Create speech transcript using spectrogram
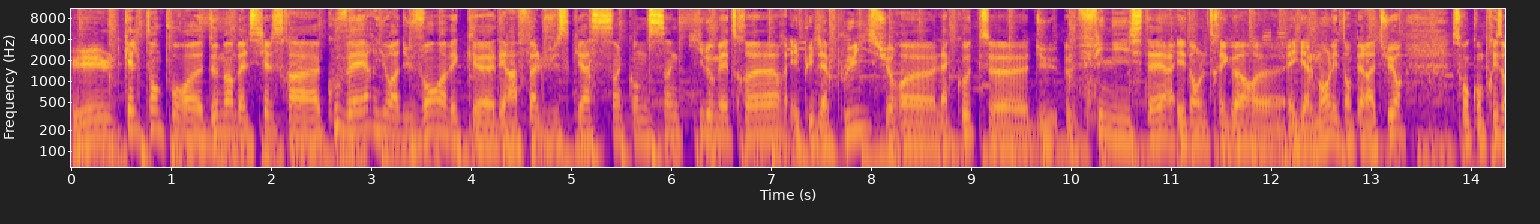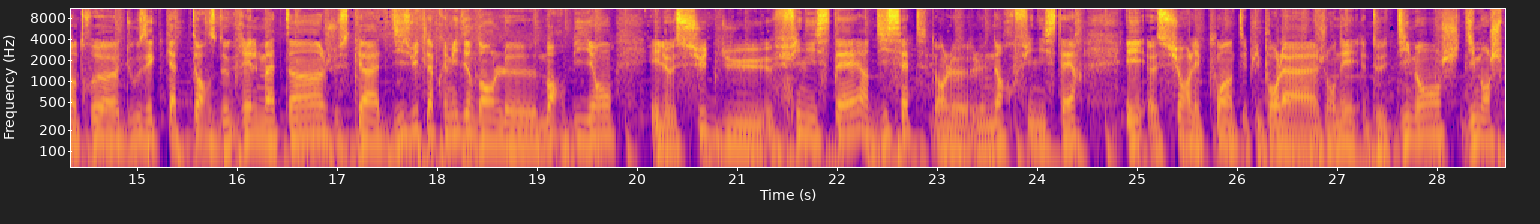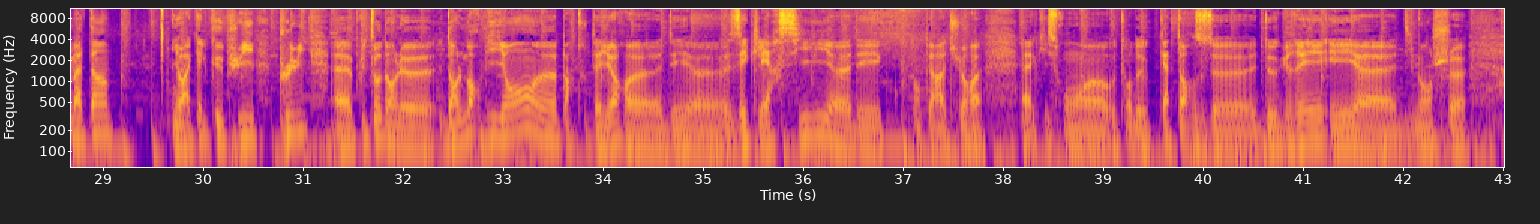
Quel temps pour euh, demain? Bah, Le ciel sera couvert, il y aura du vent avec euh, des rafales jusqu'à 55 km heure et puis de la pluie sur euh, la côte du Finistère et dans le Trégor également. Les températures seront comprises entre 12 et 14 degrés le matin jusqu'à 18 l'après-midi dans le Morbihan et le sud du Finistère, 17 dans le, le nord Finistère et sur les pointes. Et puis pour la journée de dimanche, dimanche matin, il y aura quelques pluies, pluies euh, plutôt dans le dans le Morbihan, euh, partout ailleurs euh, des éclaircies, des températures qui seront autour de 14 degrés et dimanche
